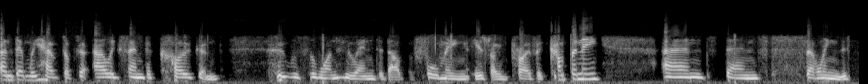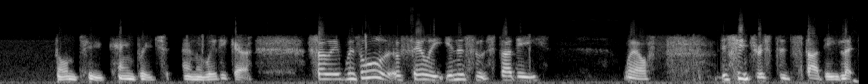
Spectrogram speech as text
and then we have Dr. Alexandr Kogan, who was the one who ended up forming his own private company and then selling this on to Cambridge Analytica. So it was all a fairly innocent study. Well, disinterested study, let's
